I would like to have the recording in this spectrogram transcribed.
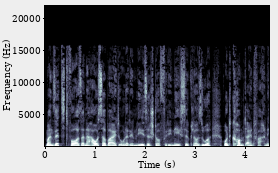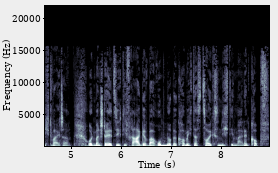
Man sitzt vor seiner Hausarbeit oder dem Lesestoff für die nächste Klausur und kommt einfach nicht weiter. Und man stellt sich die Frage, warum nur bekomme ich das Zeugs nicht in meinen Kopf?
